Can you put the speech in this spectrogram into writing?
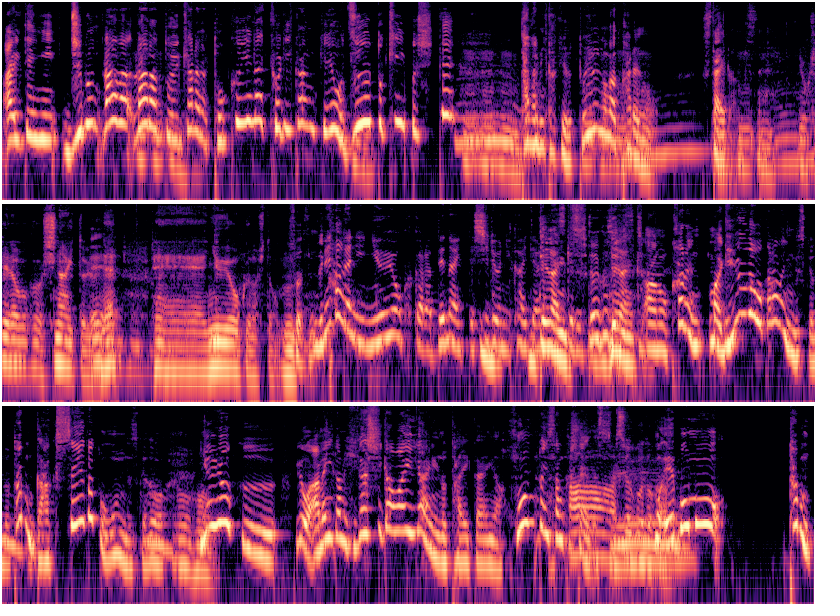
相手に、自分、ララ、ララというキャラが得意な距離関係をずっとキープして、畳みかけるというのが彼のスタイルなんですね。余計な動きをしないというね、えー。ニューヨークの人。うん。そうです。ね。でめったにニューヨークから出ないって資料に書いてあ出るなん。いんです。けど、どういうこと出ないんです。あの、彼、まあ理由がわからないんですけど、多分学生だと思うんですけど、ニューヨーク、要はアメリカの東側以外の大会には本当に参加しないです。あーそういうことか。もうエボも、多分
